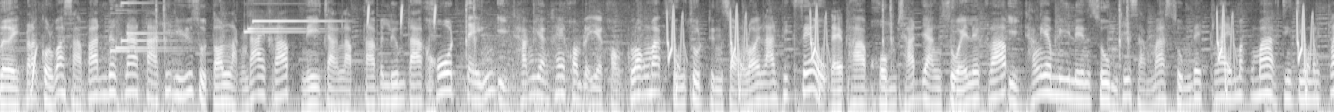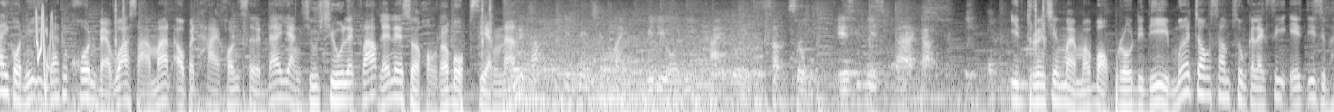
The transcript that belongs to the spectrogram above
เลย ปรากฏว่าสามารถเลือกหน้าตาที่ดีที่สุดตอนหลังได้ครับ นี่จากหลับตาเป็นลืมตาโคตรเจ๋ง อีกทั้งยังให้ความละเอียดของกล้องมากสูงสุดถึง 200 ล้านพิกเซล ได้ภาพคมชัดอย่างสวยเลยครับ อีกทั้งยังมีเลนส์ซูมที่สามารถซูมได้ใกล้มากๆ จริง ๆ มันใกล้กว่านี้อีกนะทุกคน แบบว่าสามารถเอาไปถ่ายคอนเสิร์ตได้อย่างชิลๆเลยครับ และในส่วนของระบบเสียงนั้นครับอินเทนเชียงใหม่วิดีโอนี้ถ่ายโดย Samsung S25 ครับ อินเทรนเชียงใหม่มาบอกโปรดีๆ เมื่อจอง Samsung Galaxy S25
